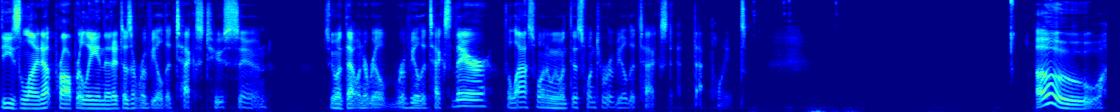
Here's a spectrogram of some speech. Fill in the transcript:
these line up properly and that it doesn't reveal the text too soon. So we want that one to re reveal the text there, the last one, and we want this one to reveal the text at that point. Oh,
